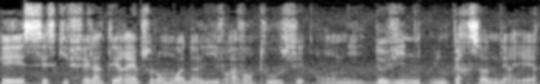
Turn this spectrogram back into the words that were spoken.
Et c'est ce qui fait l'intérêt, selon moi, d'un livre avant tout, c'est qu'on y devine une personne derrière.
